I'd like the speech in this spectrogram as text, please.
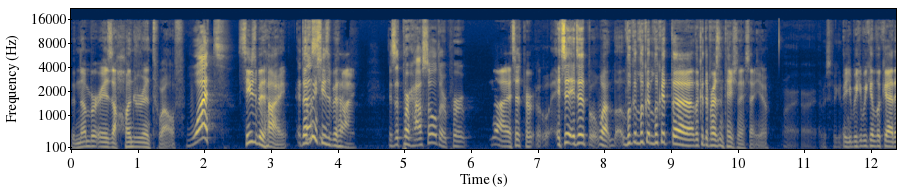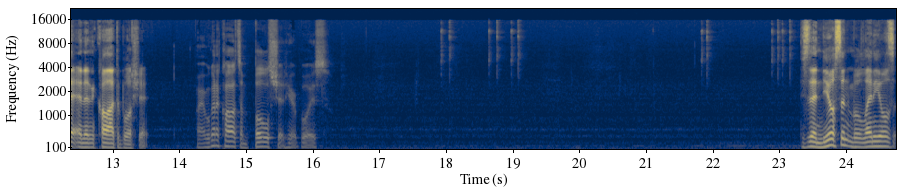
the number is 112. What? Seems a bit high. It It definitely seems a bit high. Is it per household or per? No, it's just per, it's a, it's a, well, look at look at look at the look at the presentation I sent you. All right, all right. Let me see if we We, can. we, can- we can look at it and then call out the bullshit. All right, we're gonna call it some bullshit here, boys. This is a Nielsen Millennials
